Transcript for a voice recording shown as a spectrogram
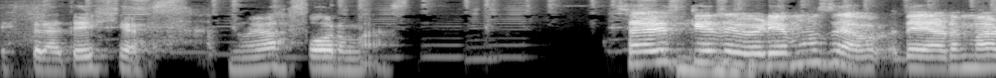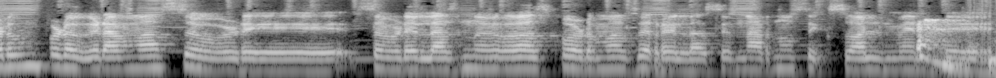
estrategias, nuevas formas ¿Sabes qué? Deberíamos de, armar un programa sobre, sobre las nuevas formas de relacionarnos sexualmente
